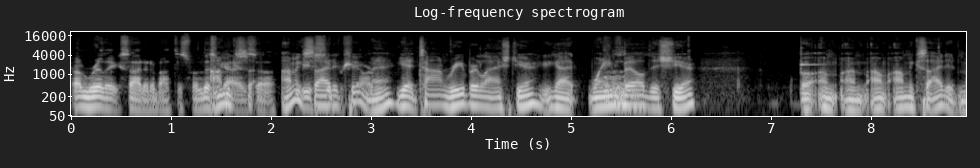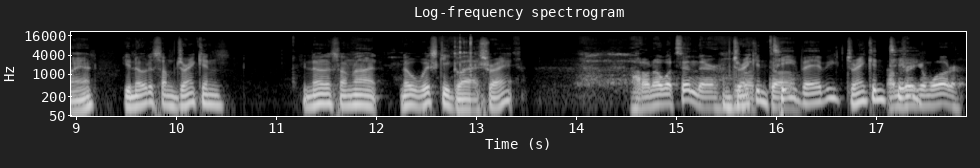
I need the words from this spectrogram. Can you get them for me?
I'm really excited about this one. This I'm guy's. Exci- uh, I'm excited too, sharp. man. You had Tom Reber last year. You got Wayne Bell this year. But I'm, I'm I'm I'm excited, man. You notice I'm drinking. You notice I'm not no whiskey glass, right? I don't know what's in there. I'm drinking but, tea, uh, baby. Drinking tea. I'm drinking water.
